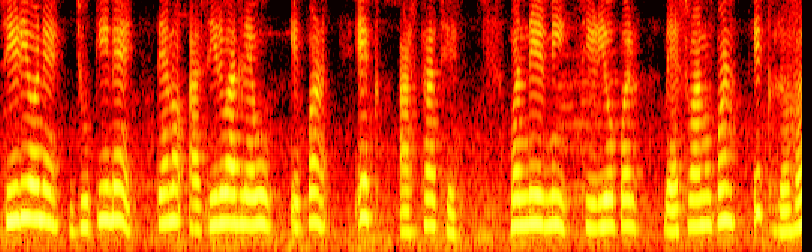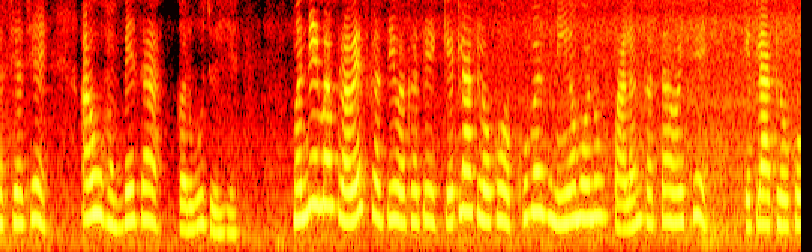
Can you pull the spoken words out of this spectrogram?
સીડીઓને ઝૂકીને તેનો આશીર્વાદ લેવું એ પણ એક આસ્થા છે. મંદિરની સીડીઓ પર બેસવાનું પણ એક રહસ્ય છે. આવું હંમેશા કરવું જોઈએ. મંદિરમાં પ્રવેશ કરતી વખતે કેટલાક લોકો ખૂબ જ નિયમોનું પાલન કરતા હોય છે. કેટલાક લોકો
